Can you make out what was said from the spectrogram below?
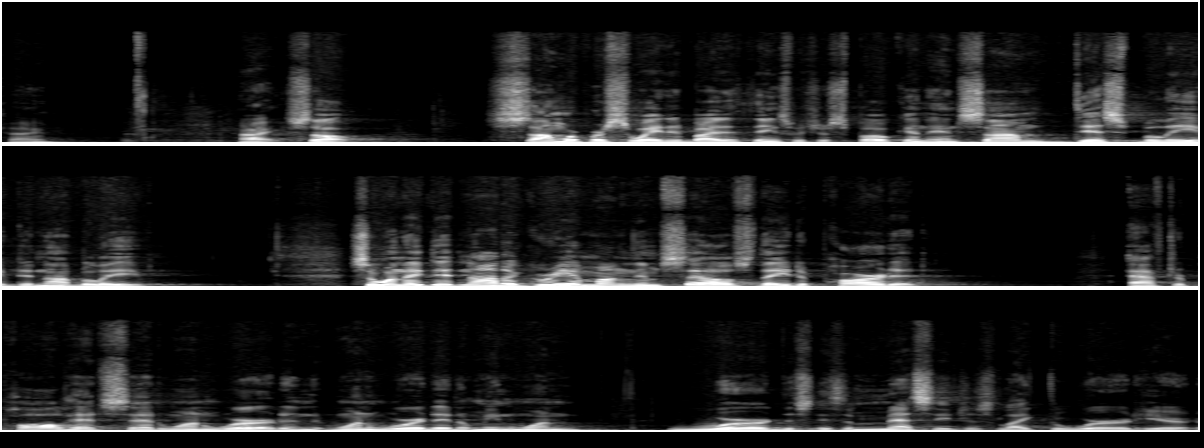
Okay? All right, so some were persuaded by the things which were spoken, and some disbelieved, did not believe. So when they did not agree among themselves, they departed after Paul had said one word, and one word, they don't mean one word, this is a message, it's like the word here.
